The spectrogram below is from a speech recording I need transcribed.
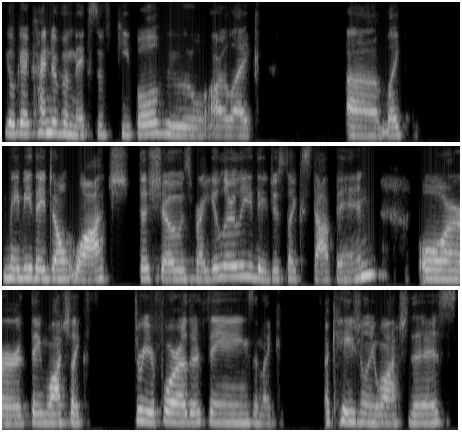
you'll get kind of a mix of people who are like uh like maybe they don't watch the shows regularly they just like stop in or they watch like three or four other things and like occasionally watch this.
